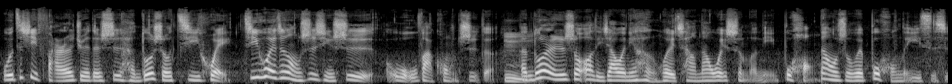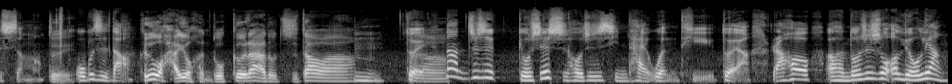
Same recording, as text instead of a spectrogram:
我自己反而觉得是很多时候机会，机会这种事情是我无法控制的。嗯很多人就说哦，李佳薇你很会唱，那为什么你不红？那我所谓不红的意思是什么？对，我不知道。可是我还有很多歌，大家都知道啊。嗯，对，对啊那就是有些时候就是心态问题，对啊。然后呃，很多是说哦，流量，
